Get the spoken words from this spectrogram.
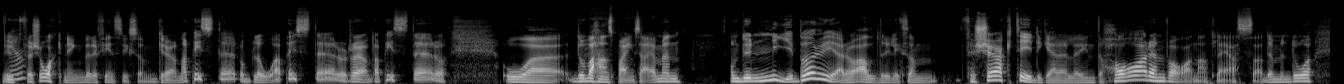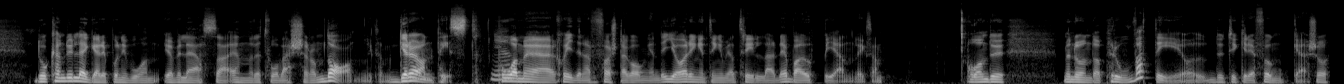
Ja. utförsåkning, där det finns liksom gröna pister och blåa pister och röda pister. Och, och eh, då var hans poäng så här, ja, men om du är nybörjare och aldrig liksom försökt tidigare eller inte har en vana att läsa, det, men då, då kan du lägga det på nivån, jag vill läsa en eller två verser om dagen. Liksom. Grön pist, Ja. på med skidorna för första gången, det gör ingenting om jag trillar, det är bara upp igen. Liksom. Och om du, men då om du har provat det och du tycker det funkar, så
